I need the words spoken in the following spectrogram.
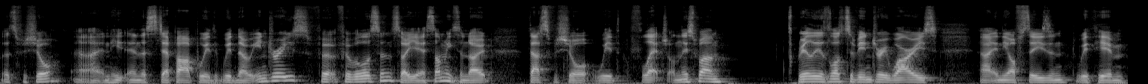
That's for sure, uh, and he, and the step up with with no injuries for for Willison. So yeah, something to note. That's for sure with Fletch on this one. Really, there's lots of injury worries uh, in the off season with him.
